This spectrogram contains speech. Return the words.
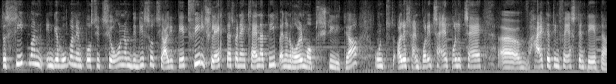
Das sieht man in gehobenen Positionen, die Dissozialität viel schlechter, als wenn ein kleiner Dieb einen Rollmops stiehlt. Ja? Und alle schreien, Polizei, Polizei, äh, haltet ihn fest, den Täter.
